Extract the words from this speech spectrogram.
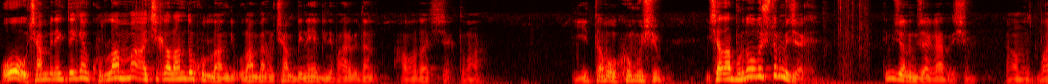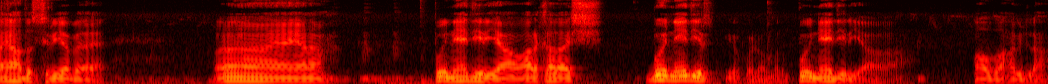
O uçan binekteyken kullanma açık alanda kullan diyor. Ulan ben uçan bineğe binip harbiden havada açacaktım ha. İyi tam okumuşum. İnşallah burada oluşturmayacak. Değil mi canım güzel kardeşim? Yalnız bayağı da sürüyor be. Ay anam. Bu nedir ya arkadaş? Bu nedir? Yok öyle olmadı. Bu nedir ya? Allah'a billah.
